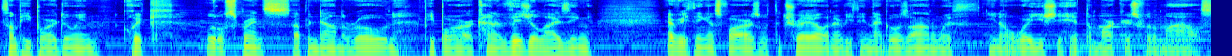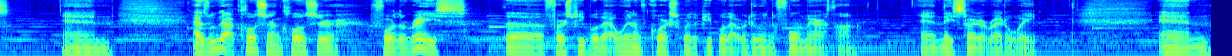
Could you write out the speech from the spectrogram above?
Some people are doing quick little sprints up and down the road. People are kind of visualizing everything as far as with the trail and everything that goes on with, you know, where you should hit the markers for the miles. And as we got closer and closer for the race, the first people that went, of course, were the people that were doing the full marathon. And they started right away. And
